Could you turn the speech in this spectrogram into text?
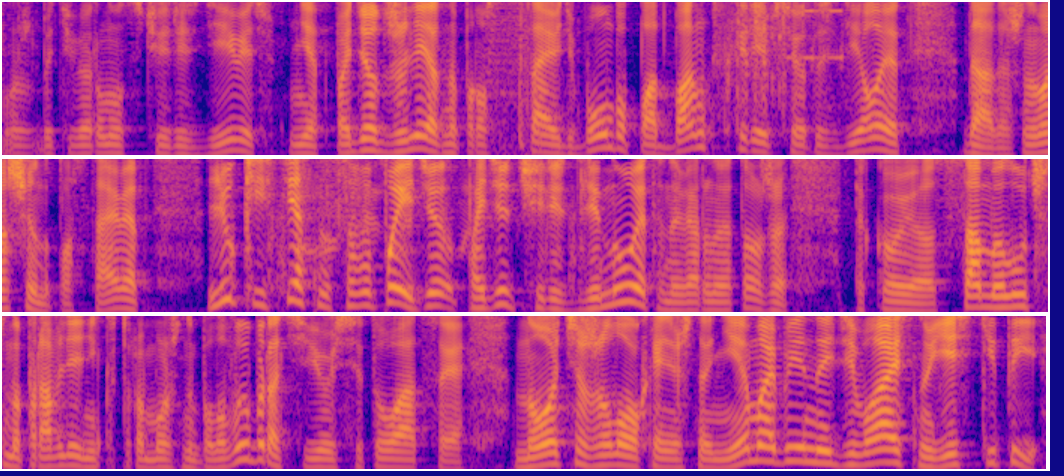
Может быть, вернуться через 9. Нет, пойдет железно просто ставить бомбу. Под банк, скорее всего, это сделает. Да, даже на машину поставят. Люк, естественно, с АВП идет, пойдет через длину. Это, наверное, тоже такое самое лучшее направление, которое можно было выбрать в ее ситуации. Но тяжело, конечно, не мобильный девайс, но есть киты.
